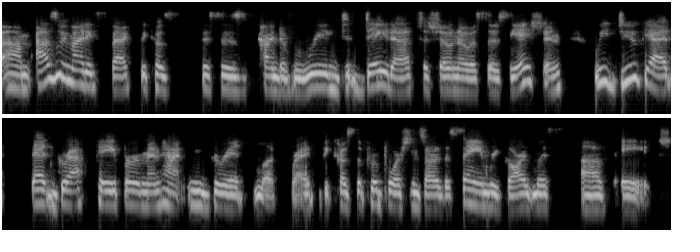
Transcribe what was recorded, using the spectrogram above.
um, as we might expect, because this is kind of rigged data to show no association, we do get that graph paper Manhattan grid look, right? Because the proportions are the same regardless of age.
